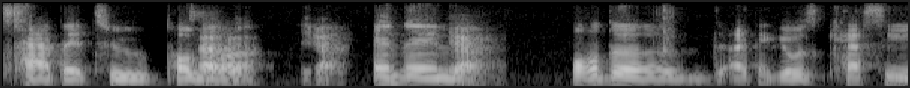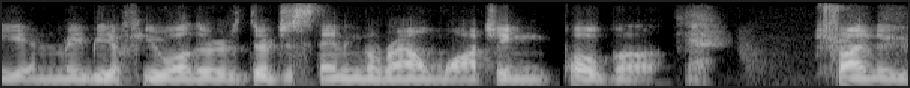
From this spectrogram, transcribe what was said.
tap it to Pogba. It. Yeah. And then yeah. all the I think it was Kessie and maybe a few others, they're just standing around watching Pogba trying to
